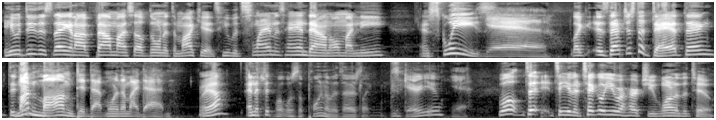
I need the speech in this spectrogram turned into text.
he would do this thing, and I found myself doing it to my kids. He would slam his hand down on my knee and squeeze. yeah. Like, is that just a dad thing? Did My you? mom did that more than my dad. Yeah. And if it What was the point of it though? It's like scare you? Yeah. Well to to either tickle you or hurt you, one of the two.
